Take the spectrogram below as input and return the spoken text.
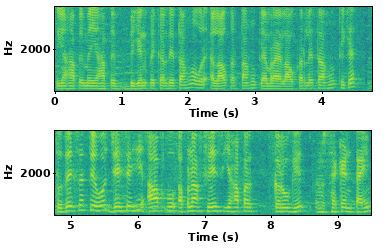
तो यहाँ पे मैं यहाँ पे बिगिन पे कर देता हूँ और अलाउ करता हूँ, कैमरा अलाउ कर लेता हूँ, ठीक है? तो देख सकते हो, जैसे ही आप अपना फेस यहाँ पर करोगे सेकेंड टाइम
